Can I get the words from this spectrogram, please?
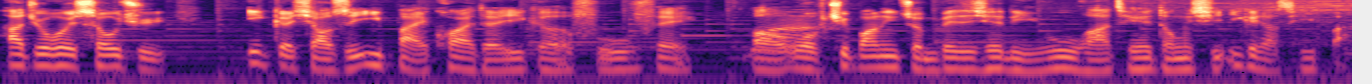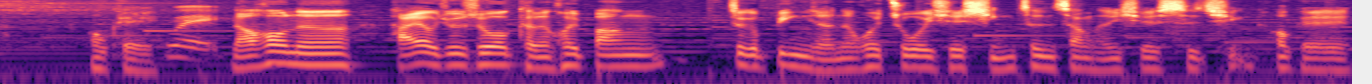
他就会收取一个小时一百块的一个服务费哦，我去帮你准备这些礼物啊，这些东西一个小时一百，OK。对。然后呢，还有就是说可能会帮。这个病人呢，会做一些行政上的一些事情，OK，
